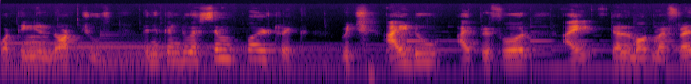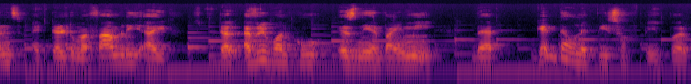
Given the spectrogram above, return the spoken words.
what thing you not choose, then you can do a simple trick which I do, I prefer, I tell about my friends, I tell to my family, I tell everyone who is nearby me that get down a piece of paper,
